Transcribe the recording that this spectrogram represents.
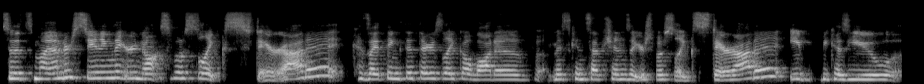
So it's my understanding that you're not supposed to like stare at it because I think that there's like a lot of misconceptions that you're supposed to like stare at it because you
